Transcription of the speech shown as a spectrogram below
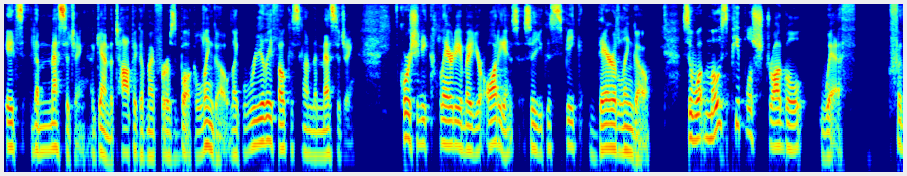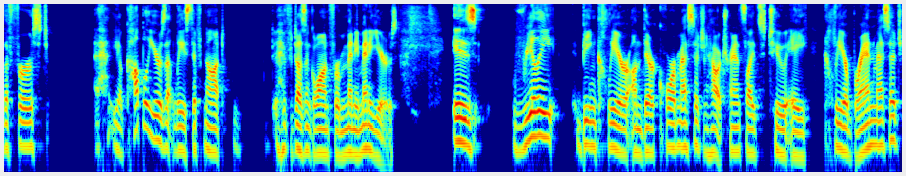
it's the messaging. Again, the topic of my first book, Lingo, like really focusing on the messaging. Of course, you need clarity about your audience so you can speak their lingo. So, what most people struggle with for the first eh, you know couple years at least if not if it doesn't go on for many many years is really being clear on their core message and how it translates to a clear brand message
